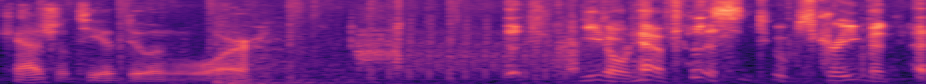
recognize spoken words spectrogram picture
Casualty of doing war. You don't have to listen to him screaming.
